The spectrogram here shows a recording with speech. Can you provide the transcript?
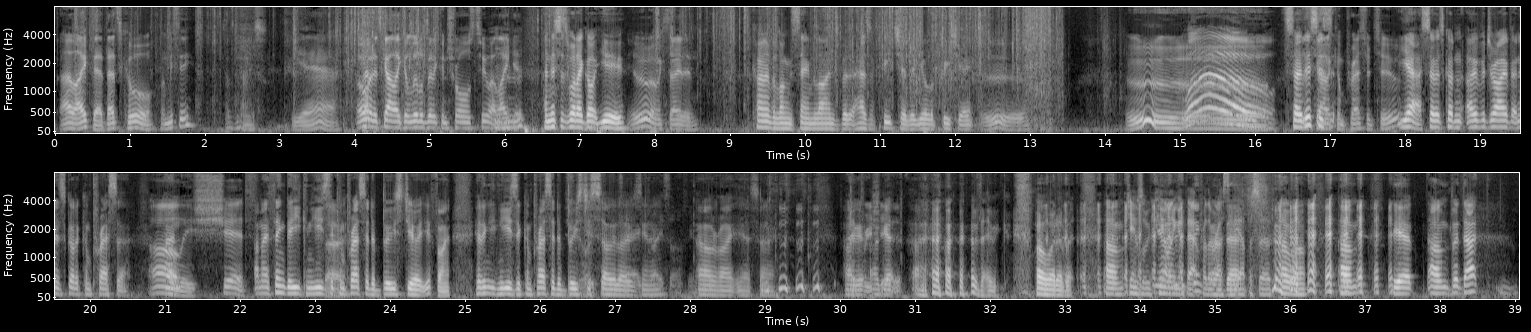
I like that. That's cool. Let me see. That's nice. Yeah. Oh, and it's got like a little bit of controls too. I like it. And this is what I got you, Ooh, I'm excited. kind of along the same lines, but it has a feature that you'll appreciate. Ooh. Ooh. Whoa. So It's this got is a compressor too. yeah. So it's got an overdrive and it's got a compressor. Holy shit. And I think that you can use the compressor to boost your. You're fine. I think you can use the compressor to boost your Always took the solos. You know. price off, you know. Oh right, yeah. Sorry. I appreciate it. there we go. Well, whatever. Um, James will be peeling didn't at that for the rest that. of the episode. oh well. Um, yeah. Um, but that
